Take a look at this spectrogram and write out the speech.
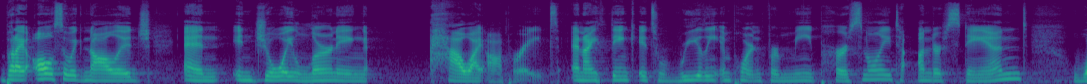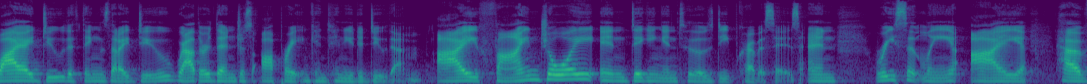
But I also acknowledge and enjoy learning how I operate. And I think it's really important for me personally to understand why I do the things that I do rather than just operate and continue to do them. I find joy in digging into those deep crevices. And recently, I have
